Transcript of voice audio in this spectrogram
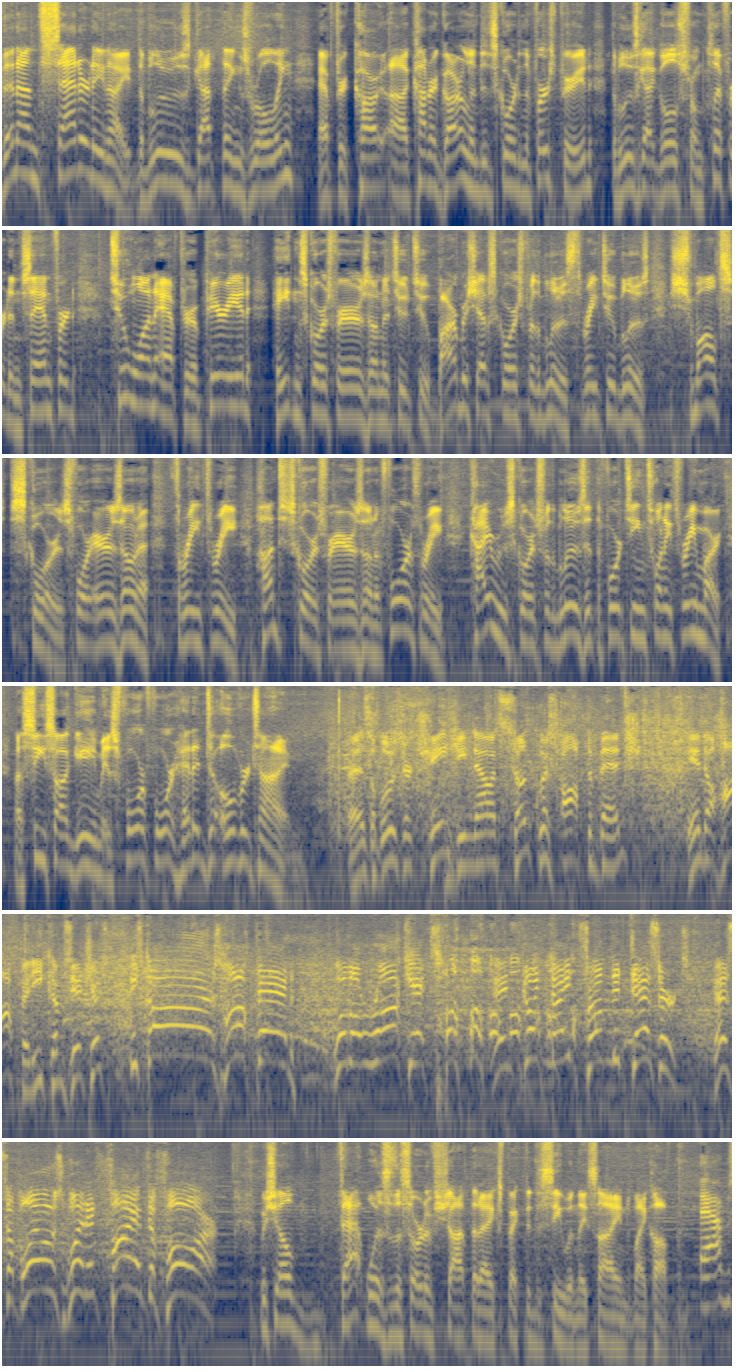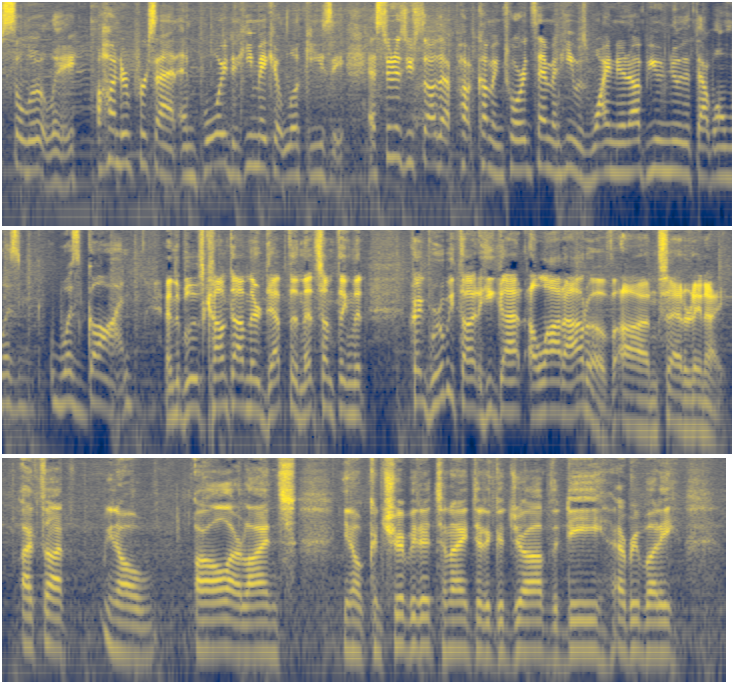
Then on saturday night the blues got things rolling after Car- uh, conor garland had scored in the first period. The blues got goals from clifford and sanford 2-1 after a period. Hayton scores for arizona 2-2 barbashev scores for the blues 3-2 blues. Schmaltz scores for arizona 3-3 hunt scores for arizona 4-3 Kyrou scores for the blues at the 14-23 mark. A seesaw game is 4 4 headed to overtime. As the Blues are changing, now it's Sundqvist off the bench. Into Hoffman. He comes in, shoots. He scores! Hoffman with a rocket! and good night from the desert as the Blues win it 5 to 4. Michelle, that was the sort of shot that I expected to see when they signed Mike Hoffman. Absolutely. 100%. And boy, did he make it look easy. As soon as you saw that puck coming towards him and he was winding up, you knew that that one was was gone. And the Blues count on their depth, and that's something that Craig Berube thought he got a lot out of on Saturday night. I thought, you know, all our lines, you know, contributed tonight, did a good job. The D, everybody.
